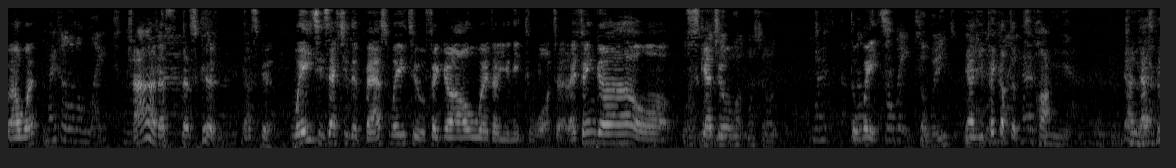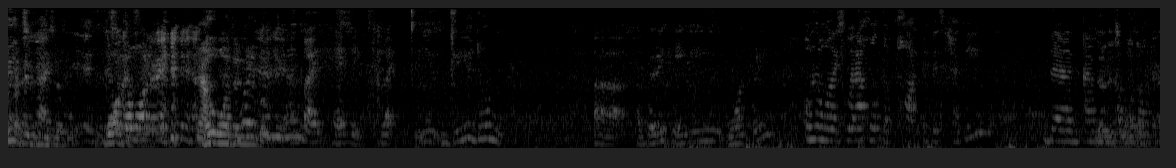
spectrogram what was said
And Mine's a then little the light. test. Well, what? Mine's a little light. Ah, that's that's good. That's good. Weight is actually the best way to figure out whether you need to water, like finger or What- what- schedule. What, what's your What is The weight. The weight. the weight? Yeah, you pick up the pot. Heavy, Yeah, that's the best. Water. water. Yeah. No water What do you mean by heavy? Like, you, do you do uh, a very heavy watering? oh no, like when I hold the pot, if it's heavy, then I Then won't water. water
